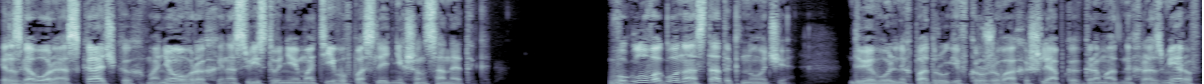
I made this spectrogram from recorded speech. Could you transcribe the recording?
и разговоры о скачках, маневрах и насвистывание мотивов последних шансонеток. В углу вагона остаток ночи — Две вольных подруги в кружевах и шляпках громадных размеров,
